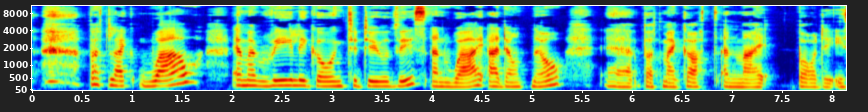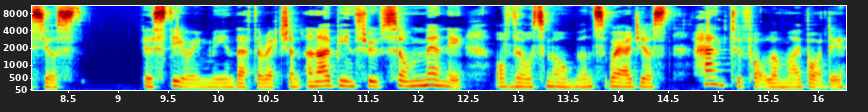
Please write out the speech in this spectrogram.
but like, wow, am I really going to do this? And why? I don't know. Uh, but my gut and my body is just uh, steering me in that direction. And I've been through so many of those moments where I just had to follow my body.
